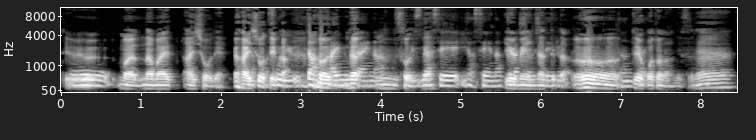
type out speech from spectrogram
ていう、まあ名前、愛称で、愛称っていうか。そういう団体みたいな、うん、そうですね。野生、野生な有名になってた。うん、っていうことなんですね。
